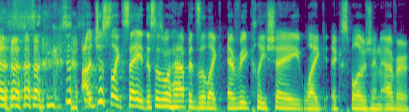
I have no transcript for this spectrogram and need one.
I'll just like say this is what happens at like every cliche like explosion ever.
